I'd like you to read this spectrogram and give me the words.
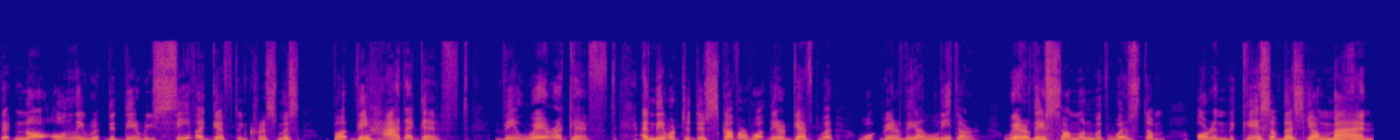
that not only did they receive a gift in Christmas, but they had a gift. They were a gift. And they were to discover what their gift was. Were they a leader? Were they someone with wisdom? Or in the case of this young man,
